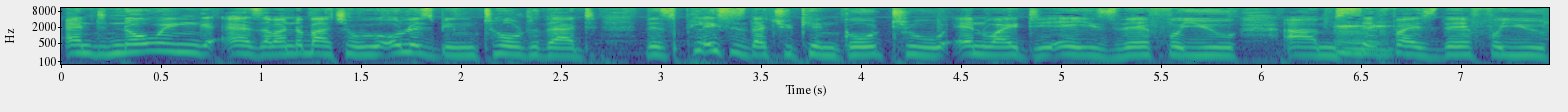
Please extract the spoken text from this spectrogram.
and knowing as Abantu Bacha, we're always being told that there's places that you can go to. NYDA is there for you. Um, SEFA is there for you.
